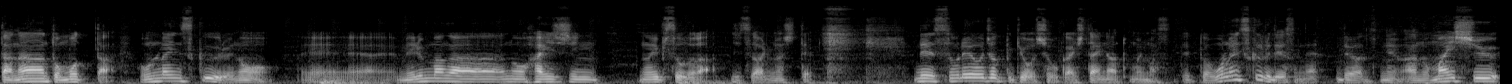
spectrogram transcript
だなと思ったオンラインスクールのえー、メルマガの配信のエピソードが実はありましてでそれをちょっと今日紹介したいなと思います。えっと、オンラインスクールですねではですねあの毎週、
